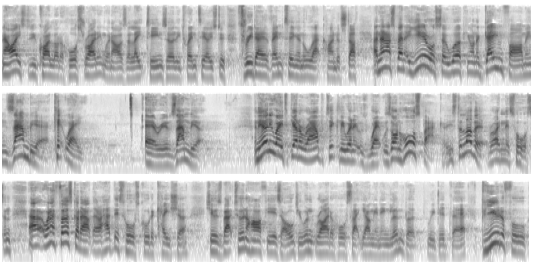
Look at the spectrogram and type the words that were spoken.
Now, I used to do quite a lot of horse riding when I was a late teens, early 20. I used to do three day eventing and all that kind of stuff. And then I spent a year or so working on a game farm in Zambia, Kitwe area of Zambia. And the only way to get around, particularly when it was wet, was on horseback. I used to love it, riding this horse. And uh, when I first got out there, I had this horse called Acacia. She was about two and a half years old. You wouldn't ride a horse that young in England, but we did there. Beautiful,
